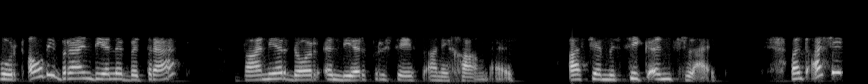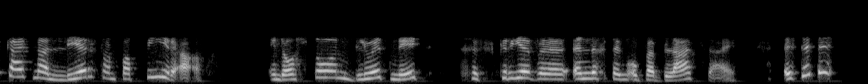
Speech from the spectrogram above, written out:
word al die breindele betrek wanneer daar 'n leerproses aan die gang is as jy musiek insluit. Want as jy kyk na leer van papier af en daar staan bloot net geskrewe inligting op 'n bladsy, is dit 'n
